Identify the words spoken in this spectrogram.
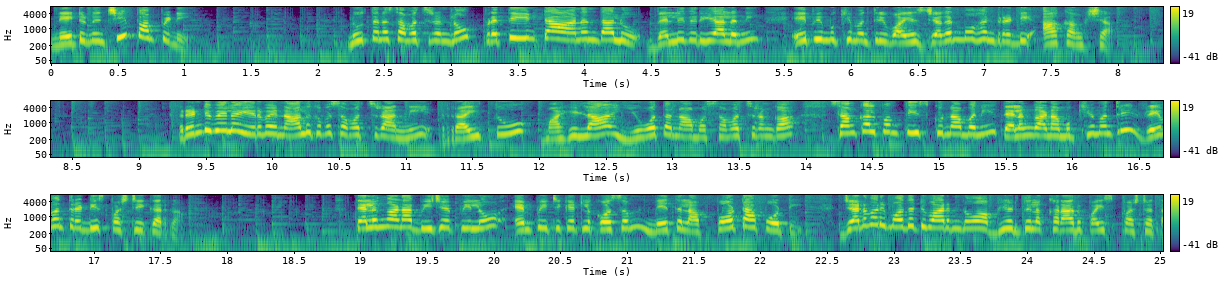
నేటి నుంచి పంపిణీ. నూతన సంవత్సరంలో ప్రతి ఇంటా ఆనందాలు వెల్లివిరియాలని ఏపీ ముఖ్యమంత్రి వైఎస్ జగన్మోహన్ రెడ్డి ఆకాంక్ష. రెండు వేల ఇరవై నాలుగవ సంవత్సరాన్ని రైతు మహిళా యువత నామ సంవత్సరంగా సంకల్పం తీసుకున్నామని తెలంగాణ ముఖ్యమంత్రి రేవంత్ రెడ్డి స్పష్టీకరణ. తెలంగాణ బీజేపీలో ఎంపీ టికెట్ల కోసం నేతల పోటాపోటీ జనవరి మొదటి వారంలో అభ్యర్థుల ఖరారుపై స్పష్టత.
